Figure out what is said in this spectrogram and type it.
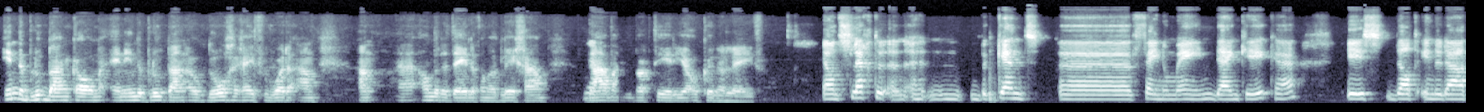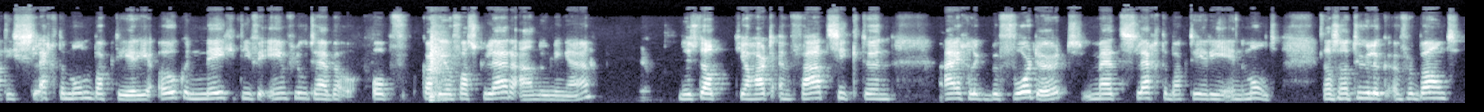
in de bloedbaan komen en in de bloedbaan ook doorgegeven worden aan, aan uh, andere delen van het lichaam, daar waar die bacteriën ook kunnen leven. Ja, want slechte, een, een bekend uh, fenomeen, denk ik, hè, is dat inderdaad die slechte mondbacteriën ook een negatieve invloed hebben op cardiovasculaire aandoeningen. Ja. Dus dat je hart- en vaatziekten eigenlijk bevordert met slechte bacteriën in de mond. Dat is natuurlijk een verband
